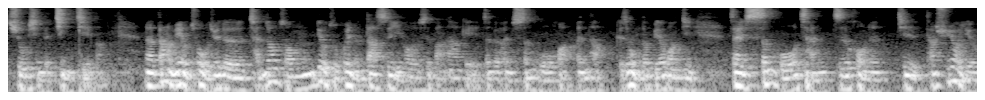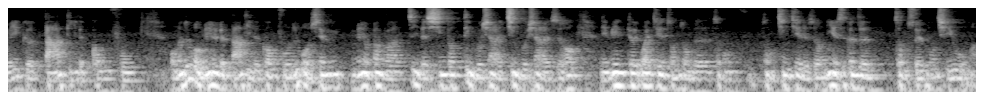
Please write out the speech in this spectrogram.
修行的境界嘛。那当然没有错，我觉得禅宗从六祖慧能大师以后是把它给整个很生活化，很好。可是我们都不要忘记，在生活禅之后呢，其实它需要有一个打底的功夫。我们如果没有一个打底的功夫，如果先没有办法自己的心都定不下来、静不下来的时候，你面对外界种种的这种这种境界的时候，你也是跟着这种随风起舞嘛。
